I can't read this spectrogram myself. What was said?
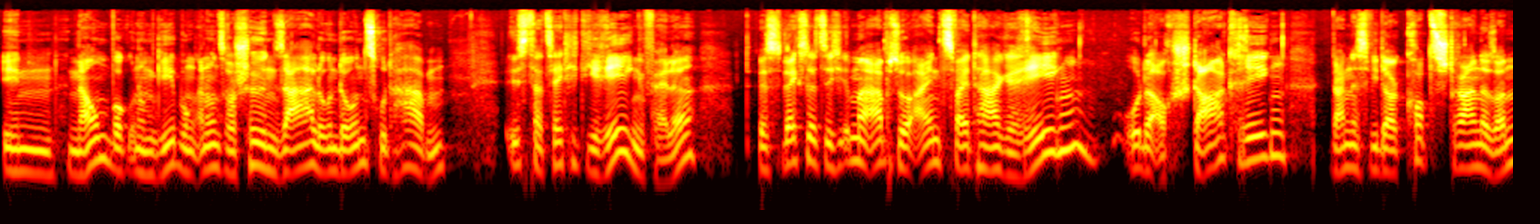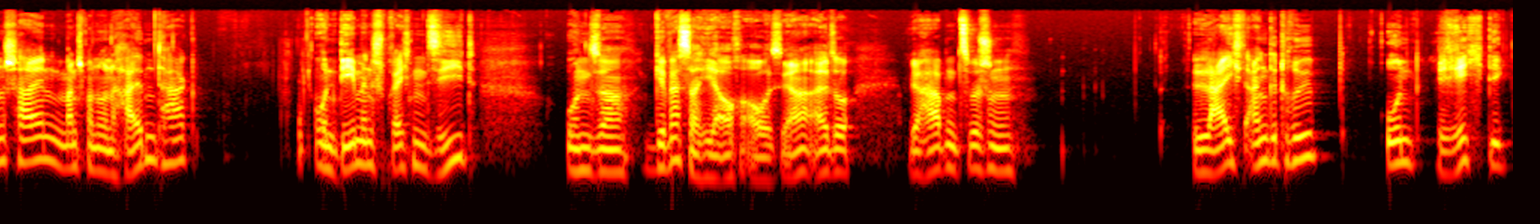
in Naumburg und Umgebung an unserer schönen Saale unter uns Ruth haben, ist tatsächlich die Regenfälle. Es wechselt sich immer ab, so ein, zwei Tage Regen oder auch Starkregen. Dann ist wieder kurz strahlender Sonnenschein, manchmal nur einen halben Tag. Und dementsprechend sieht unser Gewässer hier auch aus. Ja? Also wir haben zwischen leicht angetrübt und richtig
